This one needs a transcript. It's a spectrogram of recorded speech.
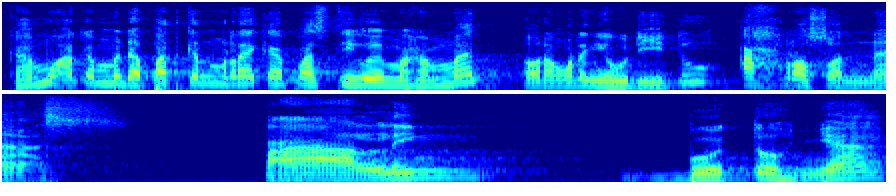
Kamu akan mendapatkan mereka pasti wahai Muhammad, orang-orang Yahudi itu ahrason nas. Paling butuhnya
